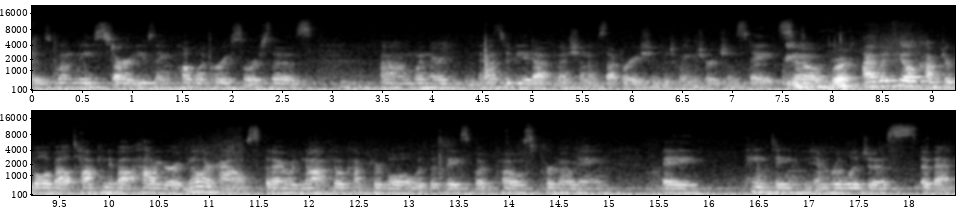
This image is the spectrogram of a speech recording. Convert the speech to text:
is when we start using public resources, um, when there has to be a definition of separation between church and state. So Right. I would feel comfortable about talking about how you're at Miller House, but I would not feel comfortable with a Facebook post promoting a painting and religious event.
